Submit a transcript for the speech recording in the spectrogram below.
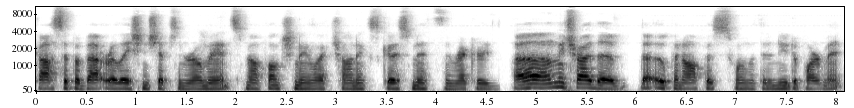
gossip about relationships and romance, malfunctioning electronics, ghost myths, and records. Uh, let me try the, the open office one with the new department.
